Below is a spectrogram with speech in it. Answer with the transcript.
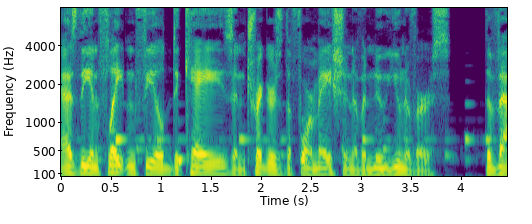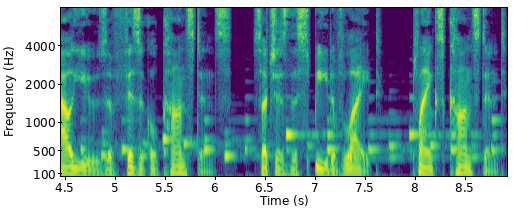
As the inflaton field decays and triggers the formation of a new universe, the values of physical constants, such as the speed of light, Planck's constant,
